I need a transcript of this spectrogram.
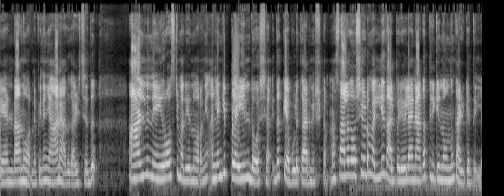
വേണ്ടാന്ന് പറഞ്ഞു. പിന്നെ ഞാനാണ് അത് കഴിച്ചത്. ആളിന് നെയ് റോസ്റ്റ് മതിയെന്ന് പറഞ്ഞ് അല്ലെങ്കിൽ പ്ലെയിൻ ദോശ. ഇതൊക്കെയാണ് പുള്ളിക്കാരന് ഇഷ്ടം. മസാല ദോശയോടും വലിയ താല്പര്യമില്ല. അതിനകത്തിരിക്കുന്ന ഒന്നും കഴിക്കത്തില്ല.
